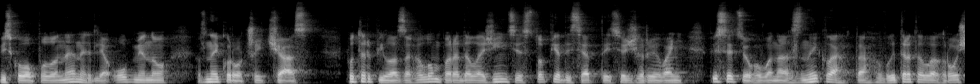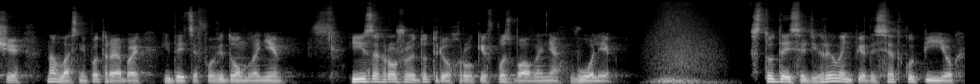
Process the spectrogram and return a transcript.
військовополонених для обміну в найкоротший час. Потерпіла загалом передала жінці 150 тисяч гривень. Після цього вона зникла та витратила гроші на власні потреби. Йдеться в повідомленні. Їй загрожує до трьох років позбавлення волі. 110 гривень 50 копійок.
